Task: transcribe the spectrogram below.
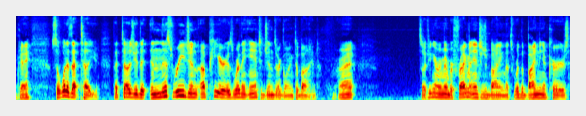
Okay, so what does that tell you? That tells you that in this region up here is where the antigens are going to bind. All right, so if you can remember fragment antigen binding, that's where the binding occurs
